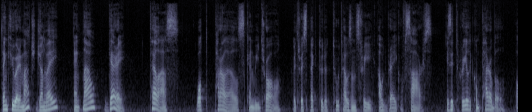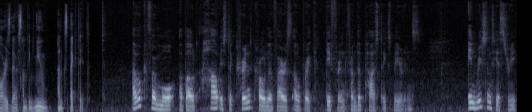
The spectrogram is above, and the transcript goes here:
Thank you very much, Jianwei. And now, Gary, tell us what parallels can we draw with respect to the 2003 outbreak of SARS? Is it really comparable or is there something new, unexpected? I will cover more about how is the current coronavirus outbreak different from the past experience. In recent history,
